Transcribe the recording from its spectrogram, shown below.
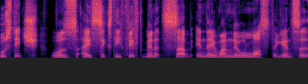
Hrustic was a 65th minute sub in their 1 0 loss against uh,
